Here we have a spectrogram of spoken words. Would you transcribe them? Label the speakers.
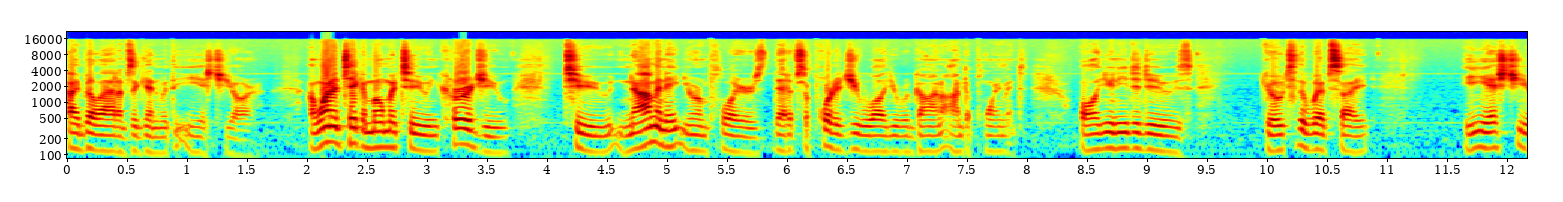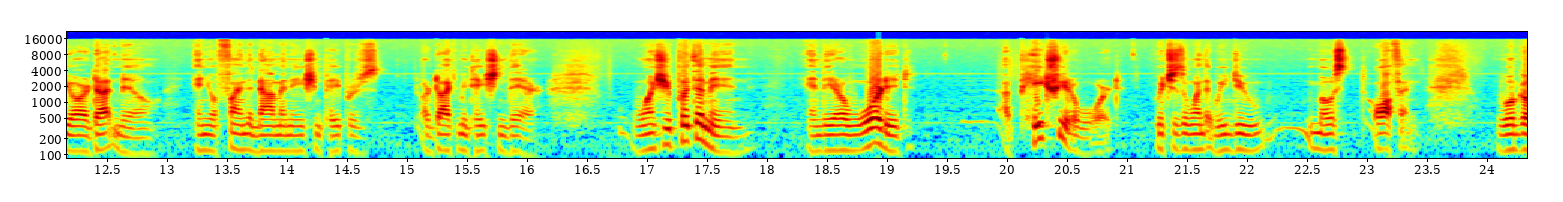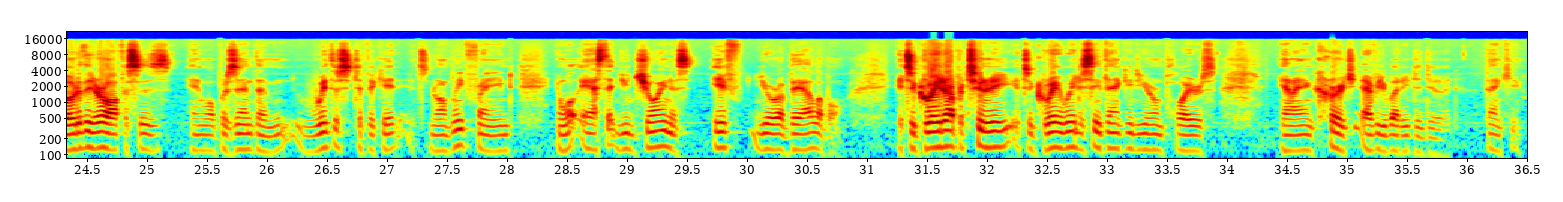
Speaker 1: Hi, Bill Adams again with the ESGR. I want to take a moment to encourage you to nominate your employers that have supported you while you were gone on deployment. All you need to do is go to the website esgr.mil and you'll find the nomination papers or documentation there. Once you put them in and they are awarded a Patriot Award, which is the one that we do most often, we'll go to their offices and we'll present them with a certificate. It's normally framed, and we'll ask that you join us if you're available. It's a great opportunity. It's a great way to say thank you to your employers, and I encourage everybody to do it. Thank you.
